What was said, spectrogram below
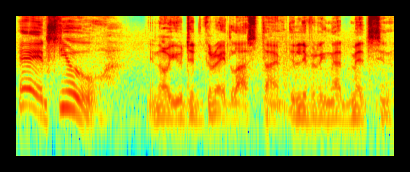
Hey, it's you. You know, you did great last time delivering that medicine.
